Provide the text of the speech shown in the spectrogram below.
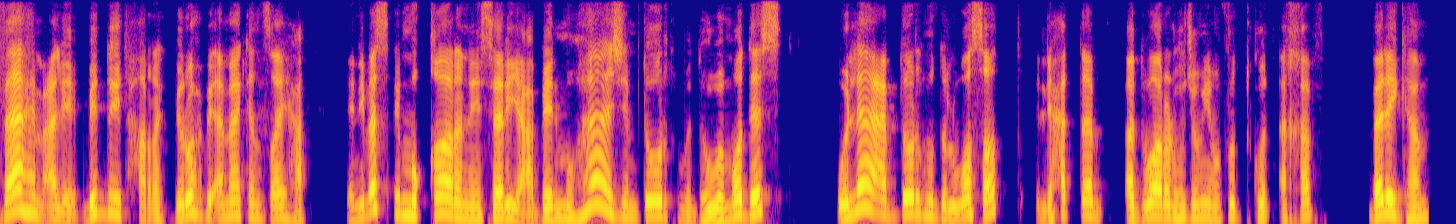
فاهم عليه بده يتحرك بيروح بأماكن صحيحة يعني بس بمقارنة سريعة بين مهاجم دورتموند هو موديست ولاعب دورتموند الوسط اللي حتى أدواره الهجومية المفروض تكون أخف بيلينغهام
